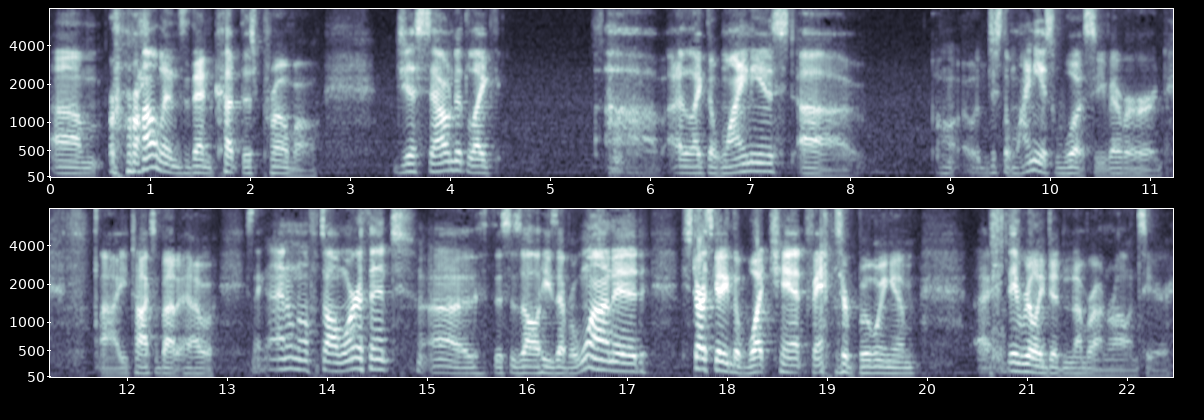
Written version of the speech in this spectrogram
Um, Rollins then cut this promo. Just sounded like, uh, like the whiniest, uh, oh, just the whiniest wuss you've ever heard. Uh, he talks about it how he's like, I don't know if it's all worth it. Uh, this is all he's ever wanted. He starts getting the what chant. Fans are booing him. Uh, they really did a number on Rollins here.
